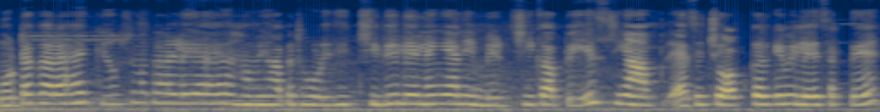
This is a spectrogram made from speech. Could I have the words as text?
मोटा करा है। क्यूब्स में कर लिया है। हम यहाँ पे थोड़ी सी चिली ले लेंगे, यानी मिर्ची का पेस्ट या आप ऐसे चॉप करके भी ले सकते हैं।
